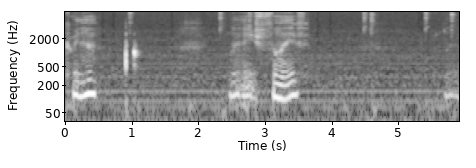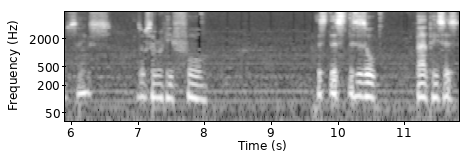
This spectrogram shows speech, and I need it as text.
queen here. Knight h5. Knight f6. There's also rook e4. This, this, this is all bad pieces.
